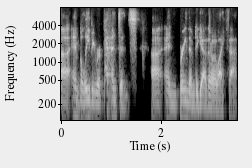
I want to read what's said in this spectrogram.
uh, and believing repentance uh, and bring them together like that.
